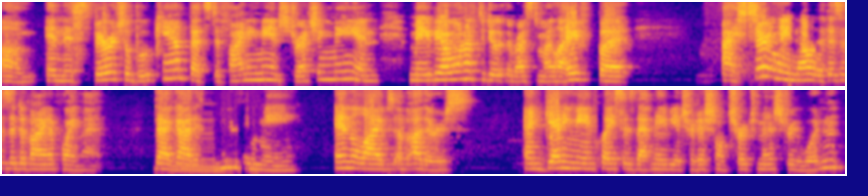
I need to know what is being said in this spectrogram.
um, in this spiritual boot camp that's defining me and stretching me. And maybe i won't have to do it the rest of my life but I certainly know that this is a divine appointment, that God mm. is using me in the lives of others and getting me in places that maybe a traditional church ministry wouldn't.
